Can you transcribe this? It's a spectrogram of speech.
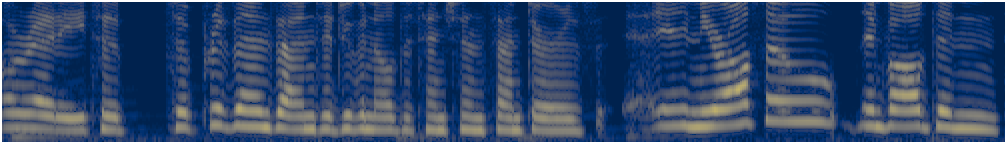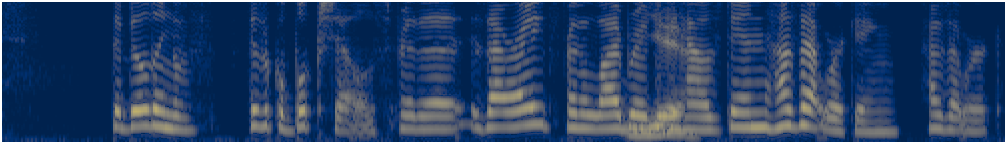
already to to prisons and to juvenile detention centers and you're also involved in the building of physical bookshelves for the is that right for the library yeah. to be housed in how's that working how does that work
